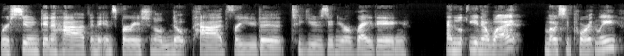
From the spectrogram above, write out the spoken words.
We're soon going to have an inspirational notepad for you to to use in your writing. And you know what? Most importantly,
